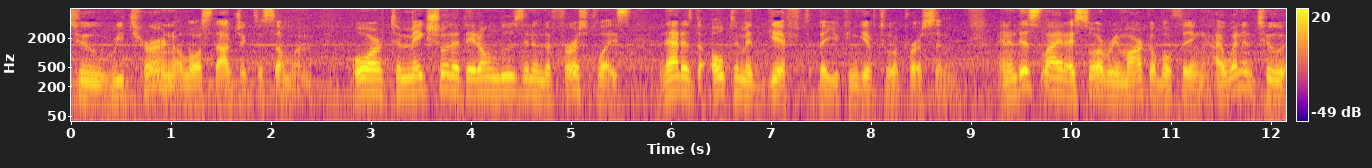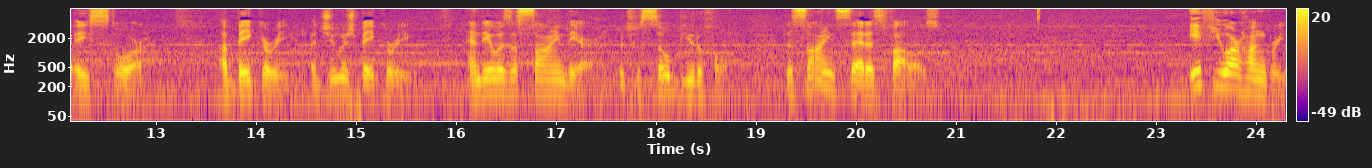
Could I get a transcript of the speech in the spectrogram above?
to return a lost object to someone or to make sure that they don't lose it in the first place. That is the ultimate gift that you can give to a person. And in this light, I saw a remarkable thing. I went into a store, a bakery, a Jewish bakery, and there was a sign there, which was so beautiful. The sign said as follows If you are hungry,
